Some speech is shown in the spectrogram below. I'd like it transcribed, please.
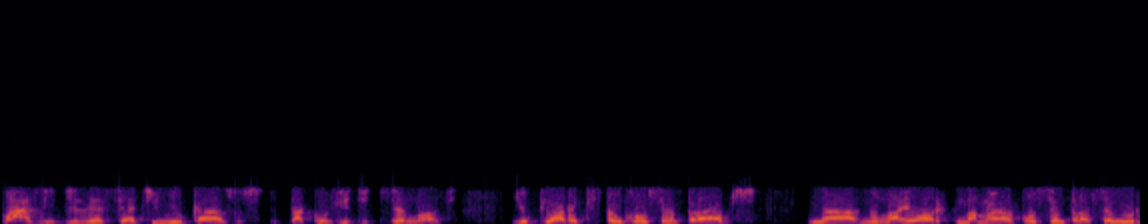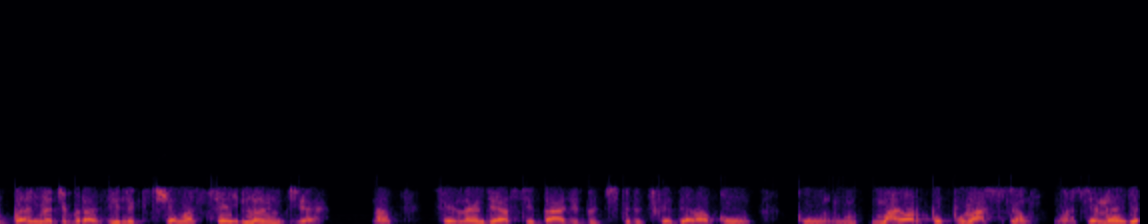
quase 17 mil casos da Covid-19. E o pior é que estão concentrados na, no maior, na maior concentração urbana de Brasília, que se chama Ceilândia. Né? Ceilândia é a cidade do Distrito Federal com, com maior população. Né? Ceilândia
